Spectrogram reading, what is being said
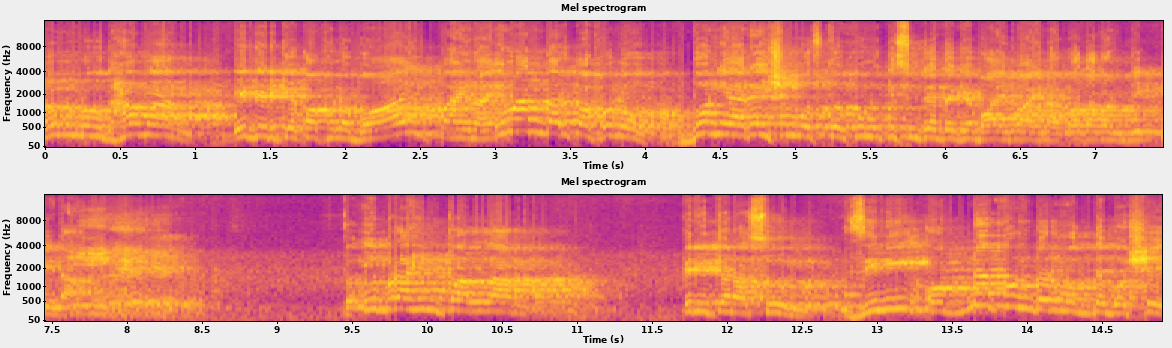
নমরুদ হামান এদেরকে কখনো ভয় পায় না। ইমানদার কখনো দুনিয়ার এই সমস্ত কোনো কিছুকে দেখে ভয় পায় না। কথা কোন ঠিক কিনা? তো ইব্রাহিম তো আল্লাহর প্রেরিত রাসূল, যিনি অগ্নিকুণ্ডের মধ্যে বসে,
